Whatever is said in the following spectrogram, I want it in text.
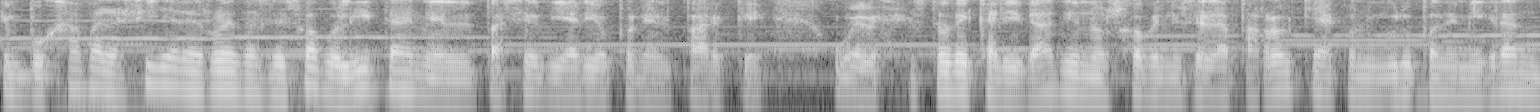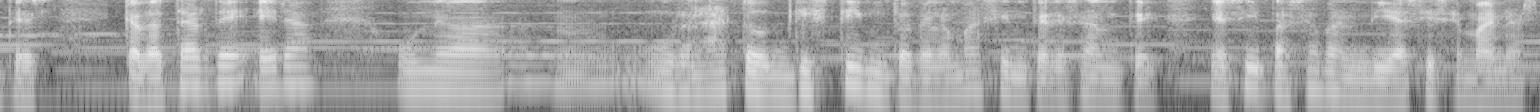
empujaba la silla de ruedas de su abuelita en el paseo diario por el parque, o el gesto de caridad de unos jóvenes de la parroquia con un grupo de migrantes. Cada tarde era un relato distinto de lo más interesante, y así pasaban días y semanas.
